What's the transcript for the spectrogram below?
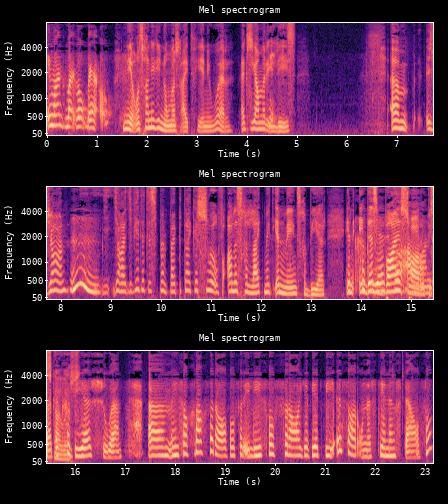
iemand my wil bel. Nee, ons gaan nie die nommers uitgee nie, hoor. Ek's jammer, Nee. Elise. Ehm um, Jean, Mm. ja, jy weet dit is by, by partykeer so of alles gelyk met een mens gebeur en Dit en dis gebeur baie so, swaar op Amanda, die skouers. Dit gebeur so. Ehm um, en so graag vir haar wil vir Elise wil vra, jy weet wie is haar ondersteuningsstelsel?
